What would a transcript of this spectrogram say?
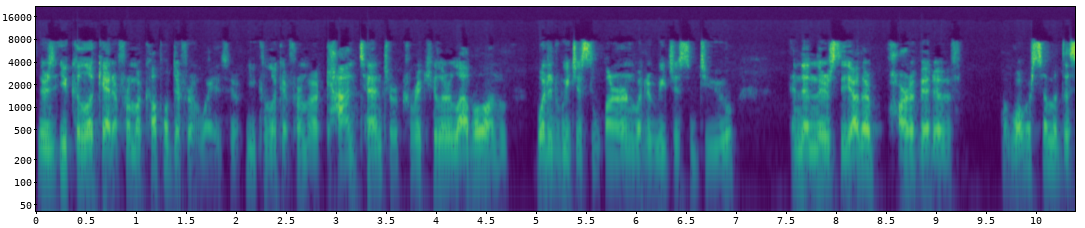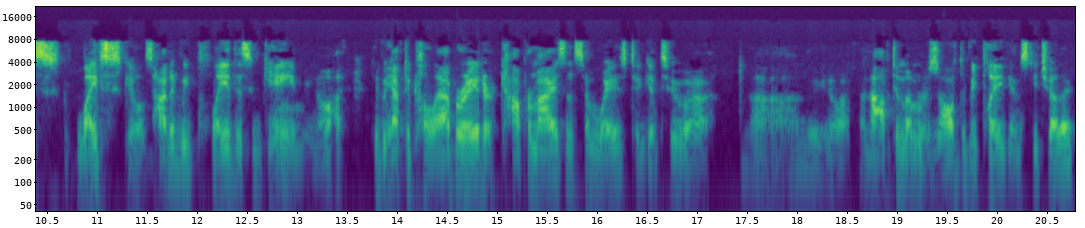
there's you can look at it from a couple different ways. You can look at it from a content or curricular level and what did we just learn, what did we just do, and then there's the other part of it of what were some of the life skills? How did we play this game? You know, did we have to collaborate or compromise in some ways to get to a, uh, you know, an optimum result? Did we play against each other?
